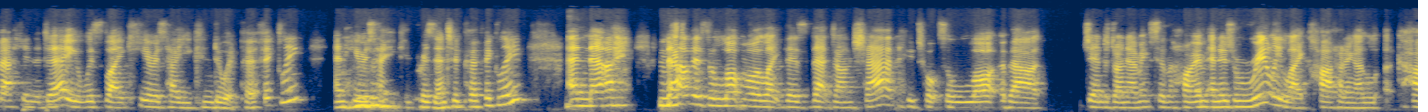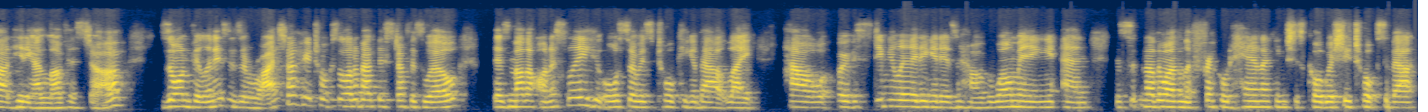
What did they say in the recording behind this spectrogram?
back in the day was like, here is how you can do it perfectly, and here is mm-hmm. how you can present it perfectly. And now, now there's a lot more like there's that done chat who talks a lot about gender dynamics in the home and is really like hard hitting. I hard hitting. I love her stuff. Zorn Villanis is a writer who talks a lot about this stuff as well. There's Mother Honestly, who also is talking about like how overstimulating it is and how overwhelming. And there's another one, the freckled hen, I think she's called, where she talks about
